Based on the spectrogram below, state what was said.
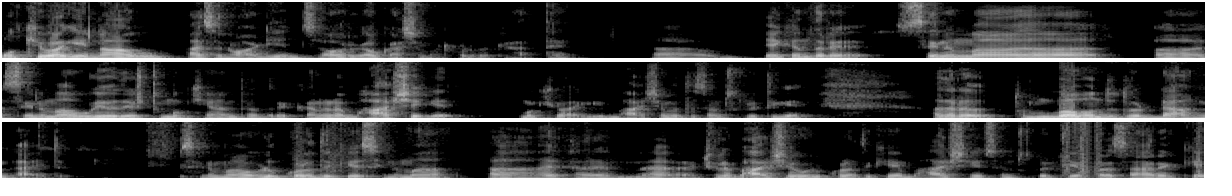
ಮುಖ್ಯವಾಗಿ ನಾವು ಆ್ಯಸ್ ಅನ್ ಆಡಿಯನ್ಸ್ ಅವ್ರಿಗೆ ಅವಕಾಶ ಮಾಡಿಕೊಡ್ಬೇಕಾಗತ್ತೆ. ಏಕೆಂದರೆ ಸಿನಿಮಾ ಸಿನಿಮಾ ಉಳಿಯೋದು ಎಷ್ಟು ಮುಖ್ಯ ಅಂತಂದರೆ ಕನ್ನಡ ಭಾಷೆಗೆ ಮುಖ್ಯವಾಗಿ, ಭಾಷೆ ಮತ್ತು ಸಂಸ್ಕೃತಿಗೆ ಅದರ ತುಂಬ ಒಂದು ದೊಡ್ಡ ಅಂಗ ಇದು. ಸಿನಿಮಾ ಉಳ್ಕೊಳ್ಳೋದಕ್ಕೆ ಸಿನಿಮಾ ಆ್ಯಕ್ಚುಲಿ ಭಾಷೆ ಉಳ್ಕೊಳ್ಳೋದಕ್ಕೆ, ಭಾಷೆ ಸಂಸ್ಕೃತಿಯ ಪ್ರಸಾರಕ್ಕೆ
